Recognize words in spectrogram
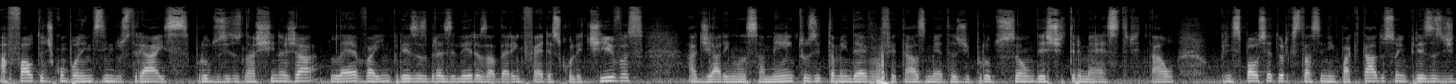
a falta de componentes industriais produzidos na China já leva empresas brasileiras a darem férias coletivas, adiarem lançamentos e também deve afetar as metas de produção deste trimestre. Tá? O principal setor que está sendo impactado são empresas de,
